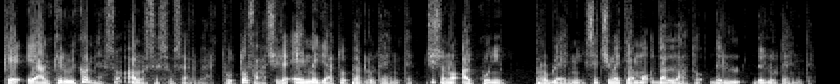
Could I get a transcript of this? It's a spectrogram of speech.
che è anche lui connesso allo stesso server. Tutto facile e immediato per l'utente. Ci sono alcuni problemi se ci mettiamo dal lato del, dell'utente.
